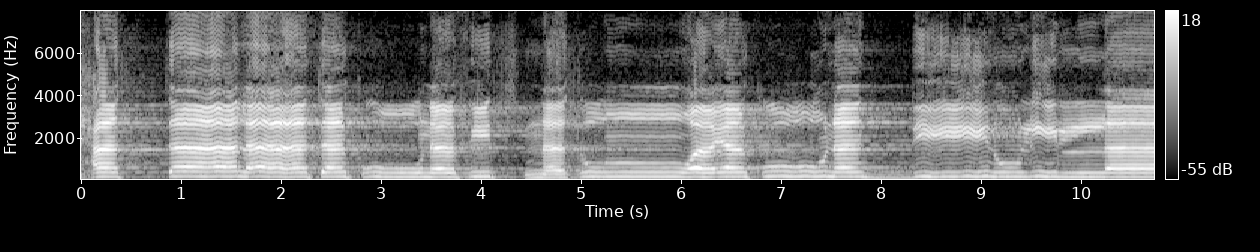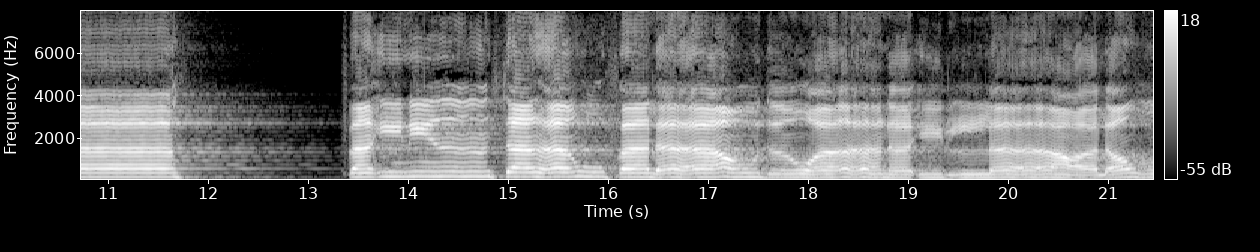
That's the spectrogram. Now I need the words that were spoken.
حتى حتى لا تكون فتنة ويكون الدين لله فإن انتهوا فلا عدوان إلا على الظالمين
